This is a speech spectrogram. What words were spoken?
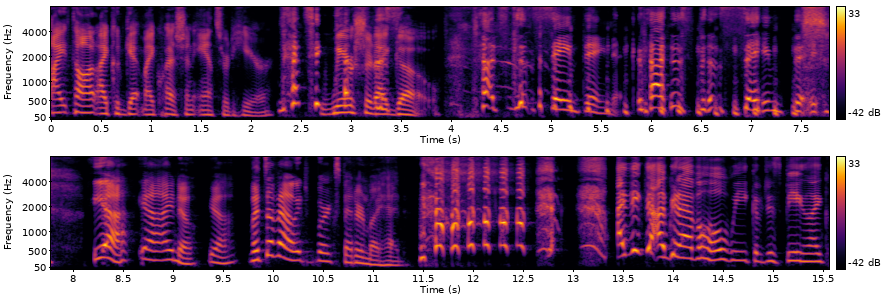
I thought I could get my question answered here. That's Where that's should the I go? That's the same thing, Nick. That is the same thing. Yeah, yeah, I know. Yeah. But somehow it works better in my head. I think that I'm gonna have a whole week of just being like,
